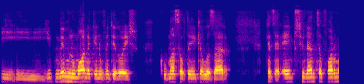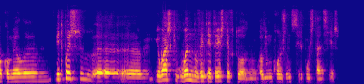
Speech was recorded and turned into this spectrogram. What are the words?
E, e, e, mesmo no Mónaco em 92, que o Mansell tem aquele azar, quer dizer, é impressionante a forma como ele. E depois, eu acho que o ano 93 teve todo ali um conjunto de circunstâncias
